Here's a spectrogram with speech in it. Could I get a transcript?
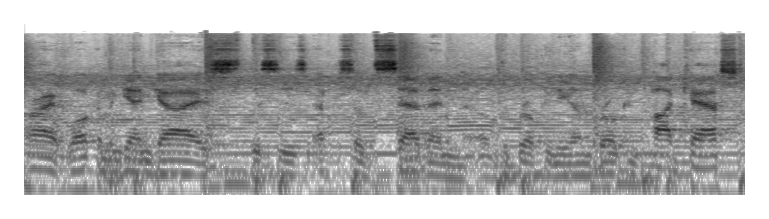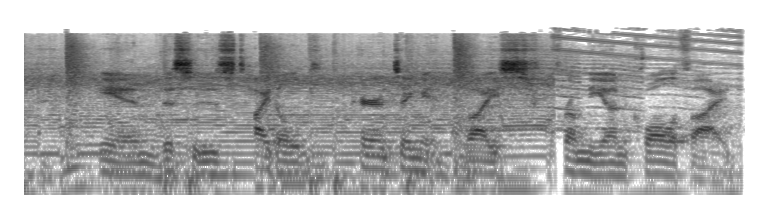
All right, welcome again, guys. This is episode seven of the Broken to Unbroken podcast, and this is titled Parenting Advice from the Unqualified.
